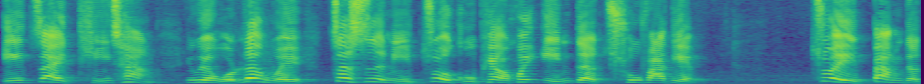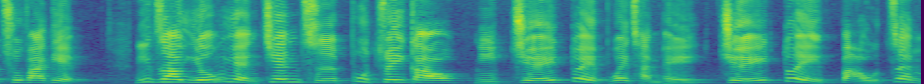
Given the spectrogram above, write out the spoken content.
一再提倡，因为我认为这是你做股票会赢的出发点，最棒的出发点。你只要永远坚持不追高，你绝对不会惨赔，绝对保证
